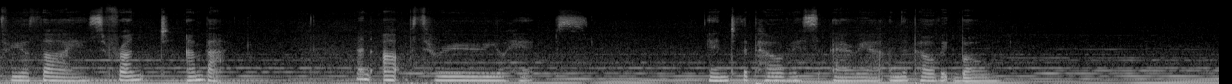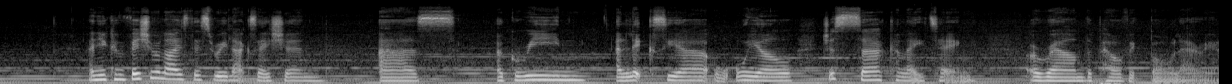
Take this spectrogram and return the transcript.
through your thighs, front and back, and up through your hips into the pelvis area and the pelvic bowl. And you can visualize this relaxation as a green elixir or oil just circulating around the pelvic bowl area.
